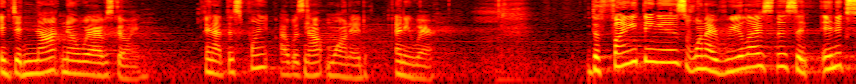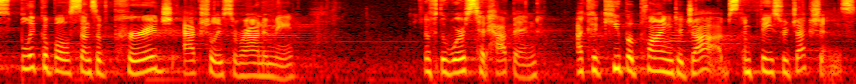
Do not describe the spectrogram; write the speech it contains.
and did not know where I was going. And at this point, I was not wanted anywhere. The funny thing is, when I realized this, an inexplicable sense of courage actually surrounded me. If the worst had happened, I could keep applying to jobs and face rejections.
